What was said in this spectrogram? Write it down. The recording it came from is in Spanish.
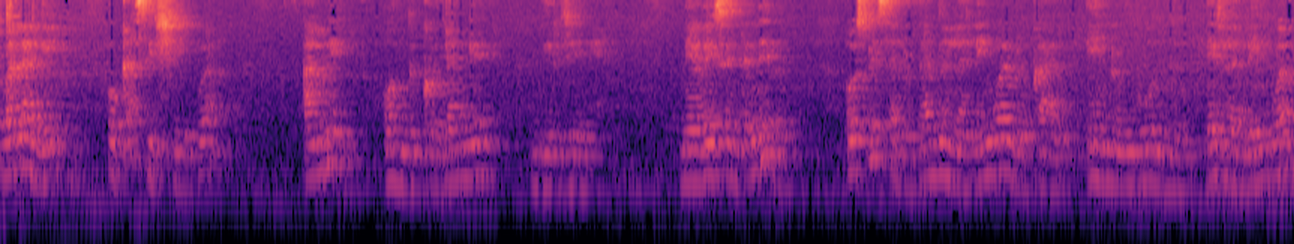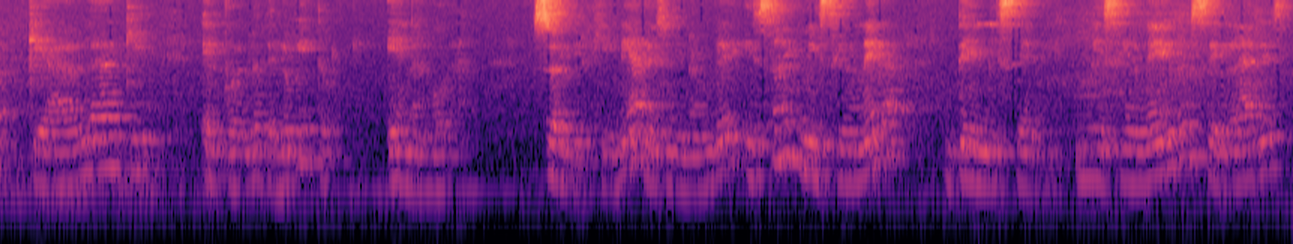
Angolalali, Okasishigua, Ame, Ondukoyange, Virginia. ¿Me habéis entendido? Os he saludado en la lengua local, en Ubuntu. Es la lengua que habla aquí el pueblo de Lobito, en Angola. Soy Virginia, es mi nombre, y soy misionera de Misevi, misioneros seglares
